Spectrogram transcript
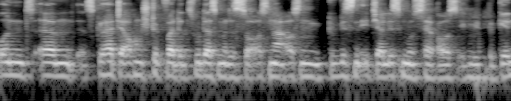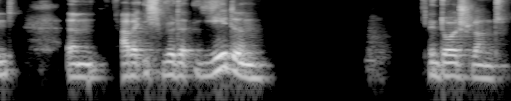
Und ähm, es gehört ja auch ein Stück weit dazu, dass man das so aus, einer, aus einem gewissen Idealismus heraus irgendwie beginnt. Ähm, aber ich würde jedem in Deutschland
